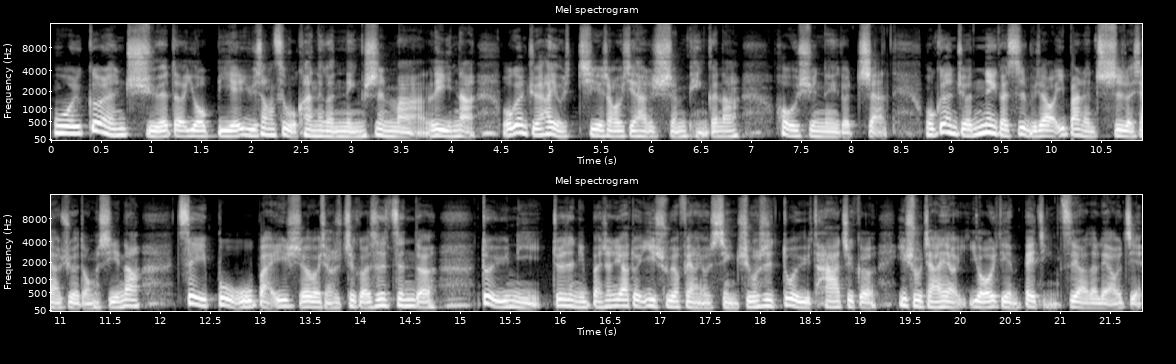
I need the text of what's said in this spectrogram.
我个人觉得有别于上次我看那个凝视玛丽娜，我个人觉得他有介绍一些他的生平跟他。后续那个展，我个人觉得那个是比较一般人吃得下去的东西。那这一部五百一十二个小时，这个是真的对于你，就是你本身要对艺术要非常有兴趣，或是对于他这个艺术家要有一点背景资料的了解，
